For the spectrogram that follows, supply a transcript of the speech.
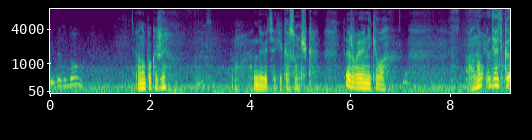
Їде додому. А ну покажи. Дивіться, який красунчик. Теж в районі кіла. А ну, дядька,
